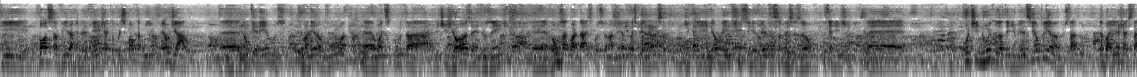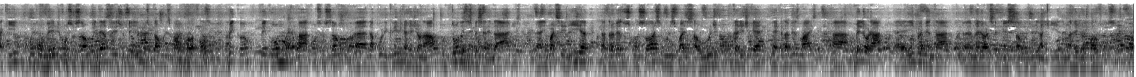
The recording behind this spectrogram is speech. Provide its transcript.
que possa vir a reverter, já que o principal caminho é o diálogo. É, não queremos, de maneira alguma, é, uma disputa litigiosa entre os entes. É, vamos aguardar esse posicionamento com a esperança de que realmente se reverta essa decisão e que a gente é, continue com os atendimentos e ampliando. O Estado da Bahia já está aqui com um convênio de construção de 10 leitos de UTI no Hospital Municipal de Paulo Afonso, bem como, bem como a construção eh, da Policlínica Regional com todas as especialidades, eh, em parceria, através dos consórcios municipais de saúde. O que a gente quer é cada vez mais ah, melhorar eh, e implementar melhores serviços de saúde aqui na região de Paulo Afonso.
